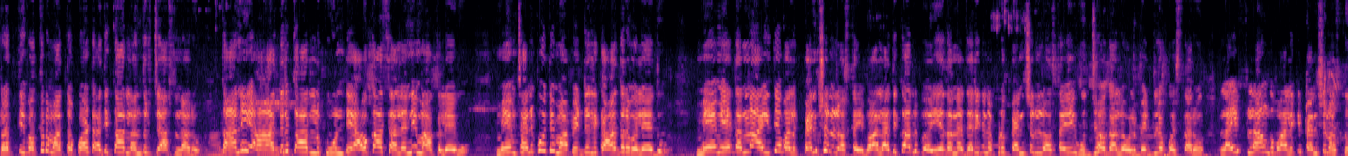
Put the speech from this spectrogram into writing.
ప్రతి ఒక్కరు మాతో పాటు అధికారులు అందరూ చేస్తున్నారు. కానీ ఆ అధికారులకు ఉండే అవకాశాలన్నీ మాకు లేవు. మేము చనిపోతే మా బిడ్డలకి ఆదరవ లేదు. మేము ఏదన్నా అయితే వాళ్ళకి పెన్షన్లు వస్తాయి వాళ్ళ అధికారులు ఏదన్నా జరిగినప్పుడు పెన్షన్లు వస్తాయి ఉద్యోగాలు వాళ్ళ బిడ్డలకు వస్తారు లైఫ్ లాంగ్ వాళ్ళకి పెన్షన్ వస్తూ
